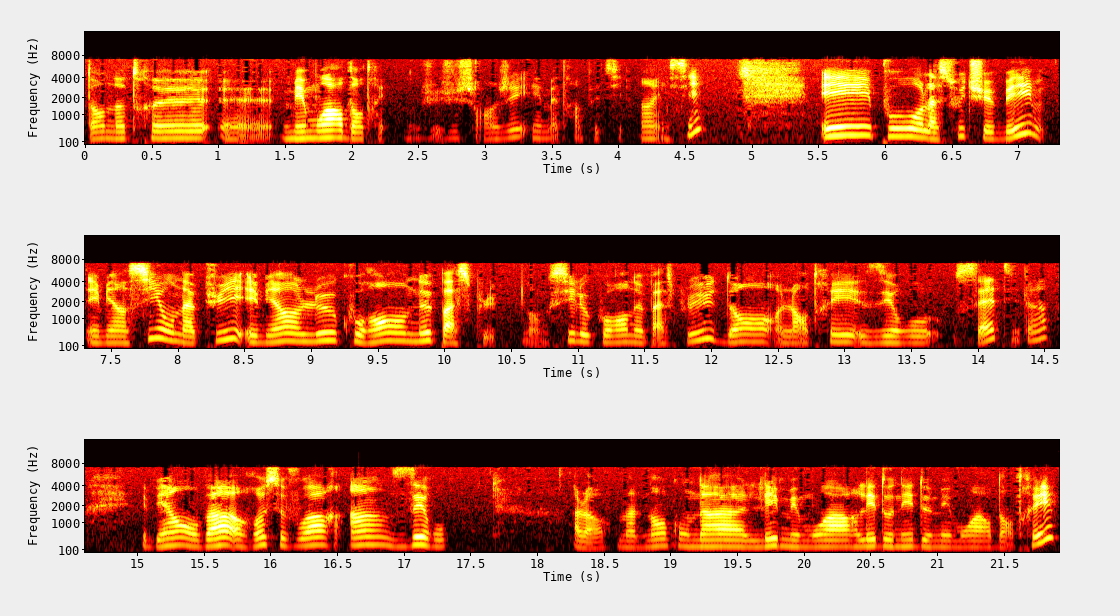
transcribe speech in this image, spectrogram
dans notre euh, mémoire d'entrée. Je vais juste changer et mettre un petit 1 ici. Et pour la switch B, eh bien, si on appuie, eh bien, le courant ne passe plus. Donc si le courant ne passe plus dans l'entrée 0,7, eh bien, on va recevoir un 0. Alors maintenant qu'on a les mémoires, les données de mémoire d'entrée,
